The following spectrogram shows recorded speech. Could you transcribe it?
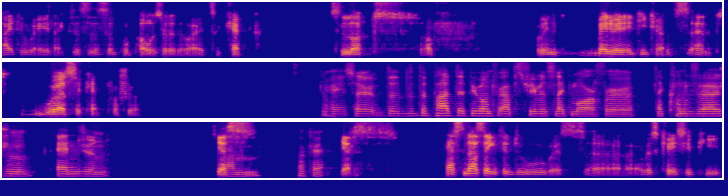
right away. Like this is a proposal or it's a KEP it's a lot of, I mean, many, many details and worth a KEP for sure. Okay, so the, the, part that we want to upstream is like more of a like conversion engine. Yes. Um, okay. Yes. Has nothing to do with uh, with KCP.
